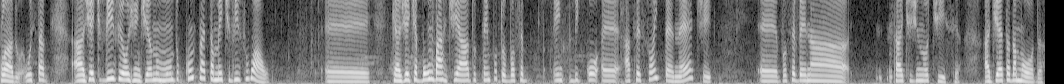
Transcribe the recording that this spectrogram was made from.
Claro, o Insta... a gente vive hoje em dia num mundo completamente visual é, que a gente é bombardeado o tempo todo. Você é, acessou a internet, é, você vê na site de notícia, a dieta da moda,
